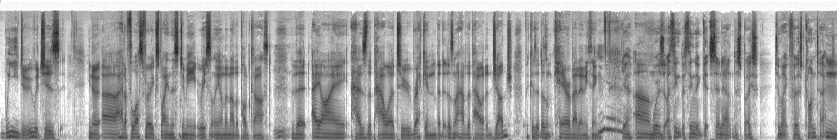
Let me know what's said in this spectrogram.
we do, which is. You know, uh, I had a philosopher explain this to me recently on another podcast that AI has the power to reckon, but it does not have the power to judge because it doesn't care about anything. Yeah. Um, Whereas I think the thing that gets sent out into space to make first contact, Hmm.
